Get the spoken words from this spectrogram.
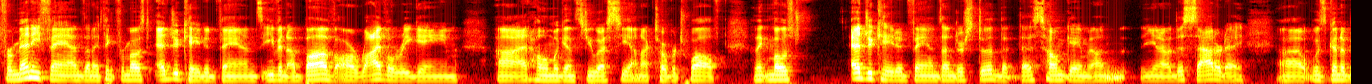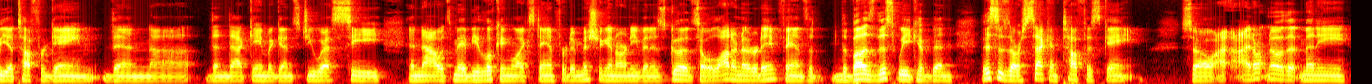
for many fans, and I think for most educated fans, even above our rivalry game uh, at home against USC on October twelfth. I think most educated fans understood that this home game on you know this Saturday uh, was going to be a tougher game than uh, than that game against USC, and now it's maybe looking like Stanford and Michigan aren't even as good. So a lot of Notre Dame fans, the, buzz this week have been this is our second toughest game. So I, I don't know that many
